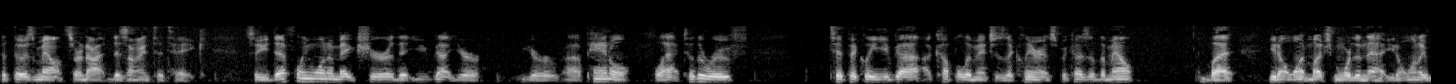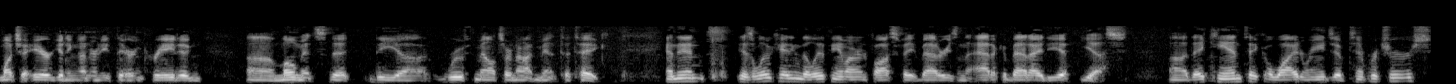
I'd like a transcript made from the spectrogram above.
that those mounts are not designed to take. So you definitely want to make sure that you've got your your uh, panel flat to the roof. Typically, you've got a couple of inches of clearance because of the mount, but you don't want much more than that. You don't want a bunch of air getting underneath there and creating uh, moments that the uh, roof mounts are not meant to take. And then, is locating the lithium iron phosphate batteries in the attic a bad idea? Yes. Uh, they can take a wide range of temperatures,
